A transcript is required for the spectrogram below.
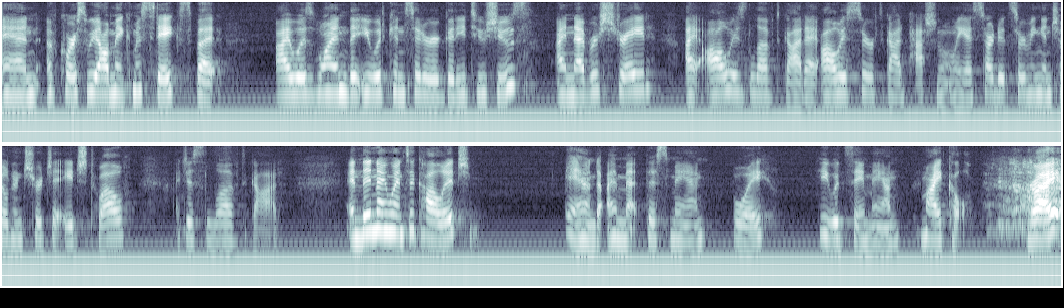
And of course, we all make mistakes, but I was one that you would consider a goody two shoes. I never strayed. I always loved God. I always served God passionately. I started serving in children's church at age 12. I just loved God. And then I went to college and I met this man, boy, he would say man, Michael, right?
